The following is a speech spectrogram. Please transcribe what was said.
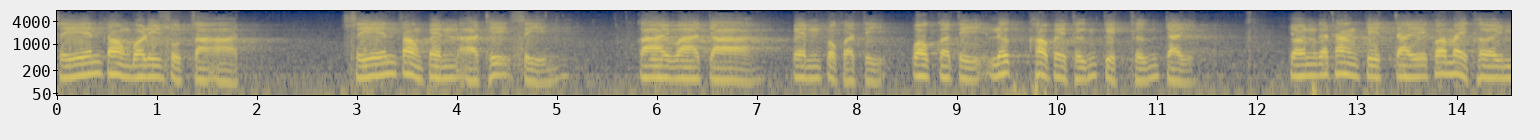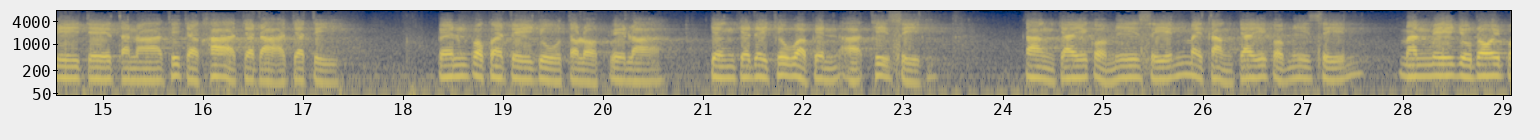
ศีลต้องบริสุทธิ์สะอาด ศีลต้องเป็นอธิศีล กายวาจา เป็นปกติ ปกติลึกเข้าไปถึงจิตถึงใจ จนกระทั่งจิตใจก็ไม่เคยมีเจตนาที่จะฆ่าจะด่าจะตี เป็นปกติอยู่ตลอดเวลา จึงจะได้ชื่อว่าเป็นอธิศีลตั้งใจก็มีศีลไม่ตั้งใจก็มีศีล มันมีอยู่โดยป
